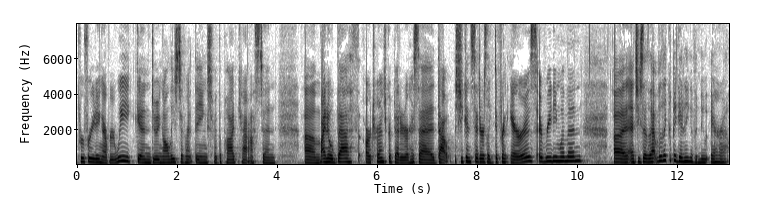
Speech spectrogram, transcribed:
proofreading every week and doing all these different things for the podcast and um, I know Beth, our transcript editor, has said that she considers like different eras of reading women. Uh, and she says that was like a beginning of a new era.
